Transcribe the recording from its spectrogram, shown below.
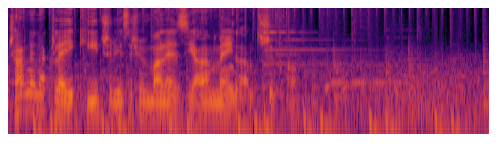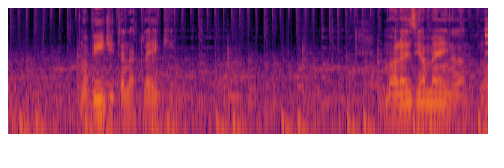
Czarne naklejki, czyli jesteśmy w Malezja, mainland, szybko. No widzi te naklejki. Malezja mainland, no.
